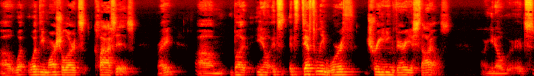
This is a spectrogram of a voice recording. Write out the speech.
uh, what what the martial arts class is, right? Um, but you know, it's it's definitely worth training various styles. Uh, you know, it's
